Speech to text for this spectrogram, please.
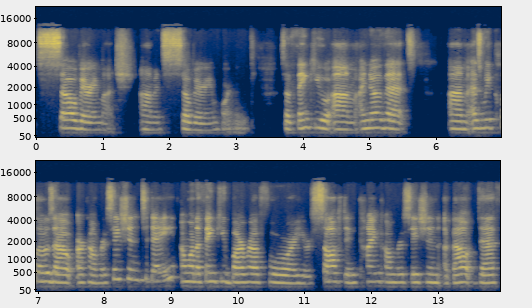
so very much. Um, it's so very important. So thank you. Um, I know that Um, as we close out our conversation today, I want to thank you, Barbara, for your soft and kind conversation about death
